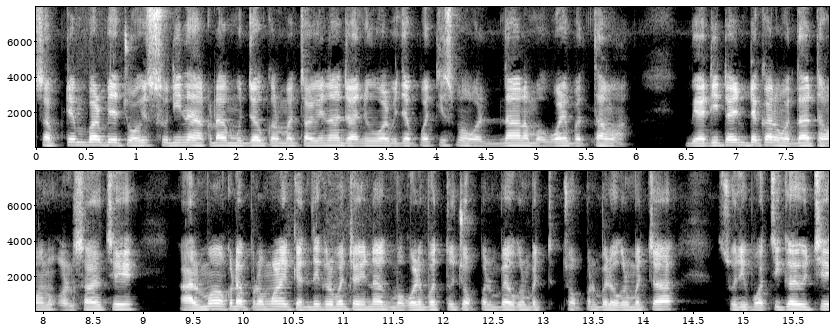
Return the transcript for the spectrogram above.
સપ્ટેમ્બર બે ચોવીસ સુધીના આંકડા મુજબ કર્મચારીઓના જાન્યુઆરી બે હજાર પચીસમાં વધનારા મોંઘવારી ભથ્થામાં બેથી ત્રણ ટકાનો વધારો થવાનું અણસાર છે. હાલમાં આંકડા પ્રમાણે કેન્દ્રીય કર્મચારીના મોંઘવારી ભથ્થું ચોપન પોઈન્ટ ઓગણપચાસ ચોપન પોઈન્ટ ઓગણપચાસ સુધી પહોંચી ગયું છે,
